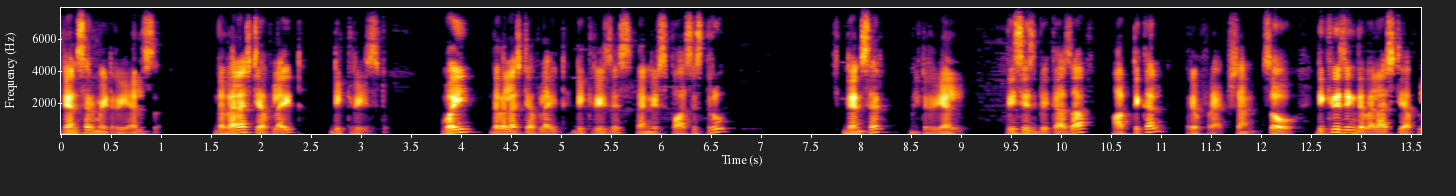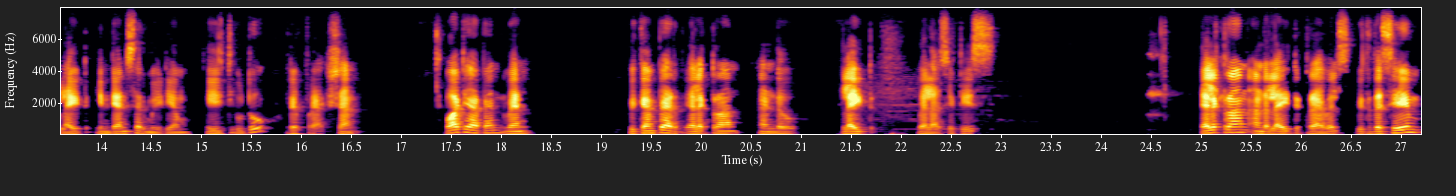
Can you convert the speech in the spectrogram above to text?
denser materials, the velocity of light decreased. Why the velocity of light decreases when it passes through denser material? This is because of optical refraction. So, decreasing the velocity of light in denser medium is due to refraction. What happens when we compare electron and light velocities? Electron and light travels with the same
